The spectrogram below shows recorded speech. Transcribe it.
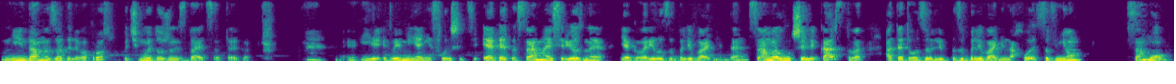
Мне недавно задали вопрос, почему я должен избавиться от эго. И вы меня не слышите. Эго – это самое серьезное, я говорила, заболевание. Да? Самое лучшее лекарство от этого заболевания находится в нем самом.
